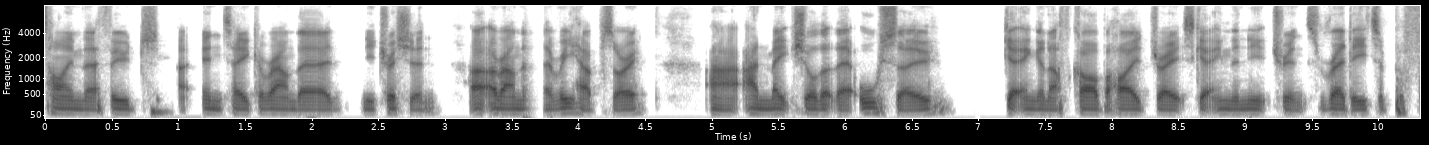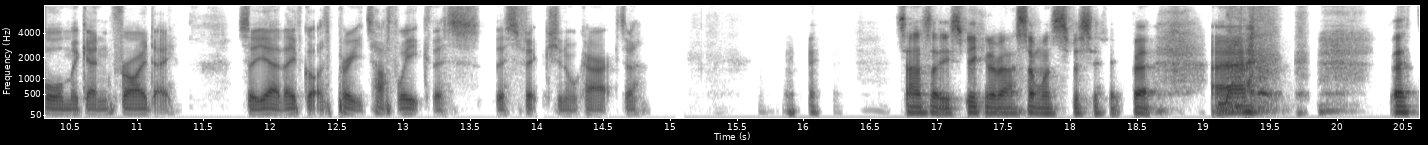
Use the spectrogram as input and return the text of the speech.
time their food uh, intake around their nutrition, uh, around their rehab, sorry, uh, and make sure that they're also getting enough carbohydrates, getting the nutrients ready to perform again Friday. So yeah, they've got a pretty tough week. This this fictional character. Sounds like you're speaking about someone specific, but uh, but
